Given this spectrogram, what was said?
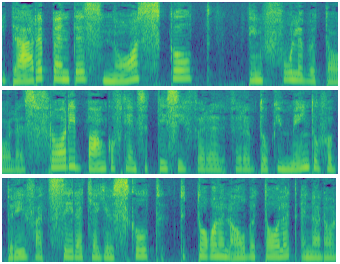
Die derde punt is na skuld ten volle betaal is. Vra die bank of die institusie vir 'n vir 'n dokument of 'n brief wat sê dat jy jou skuld totaal en al betaal het en dat daar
